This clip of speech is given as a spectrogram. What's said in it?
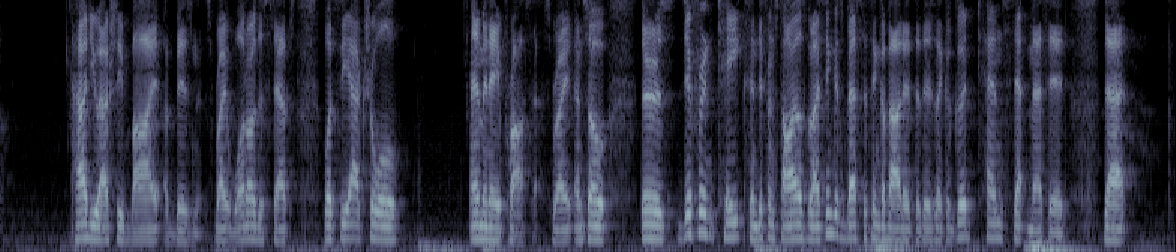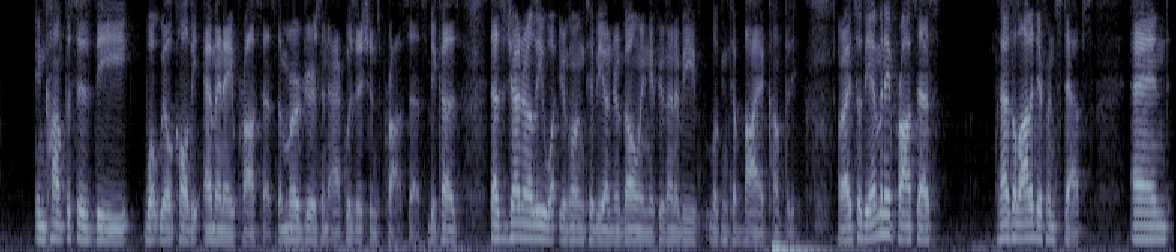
how do you actually buy a business, right? What are the steps? What's the actual M&A process, right? And so there's different takes and different styles, but I think it's best to think about it that there's like a good 10 step method that encompasses the what we'll call the M&A process, the mergers and acquisitions process because that's generally what you're going to be undergoing if you're going to be looking to buy a company. All right? So the M&A process has a lot of different steps and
